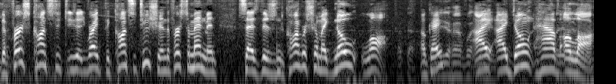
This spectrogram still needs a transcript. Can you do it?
The first constitu- right, the Constitution, the First Amendment says there's Congress shall make no law. Okay? You have what you I. I don't have a law.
